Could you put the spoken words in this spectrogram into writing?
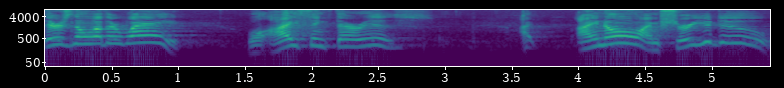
There's no other way. Well, I think there is. I, I know, I'm sure you do.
